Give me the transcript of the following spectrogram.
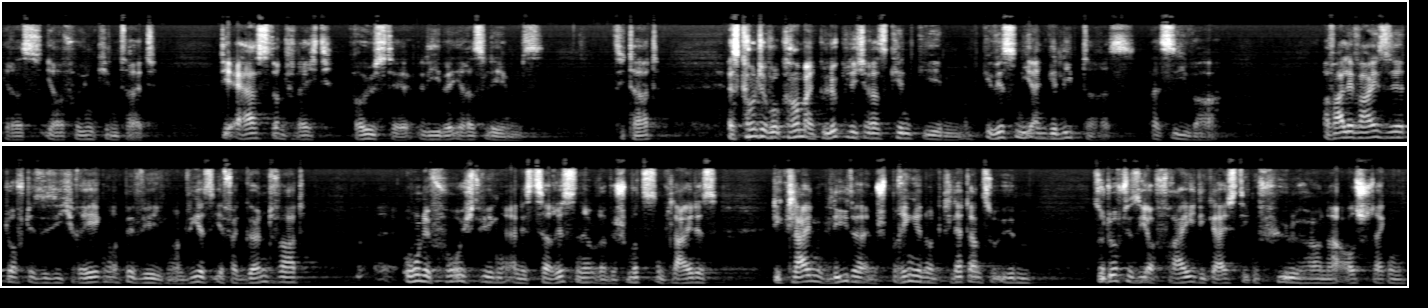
ihres, ihrer frühen Kindheit, die erste und vielleicht größte Liebe ihres Lebens. Zitat, es konnte wohl kaum ein glücklicheres Kind geben und gewiss nie ein geliebteres, als sie war. Auf alle Weise durfte sie sich regen und bewegen und wie es ihr vergönnt ward, ohne Furcht wegen eines zerrissenen oder beschmutzten Kleides, die kleinen Glieder im Springen und Klettern zu üben, so durfte sie auch frei die geistigen Fühlhörner ausstrecken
